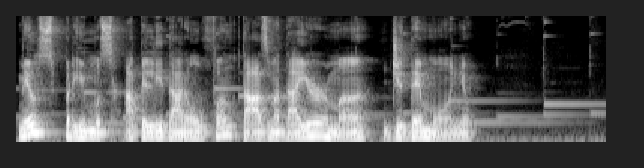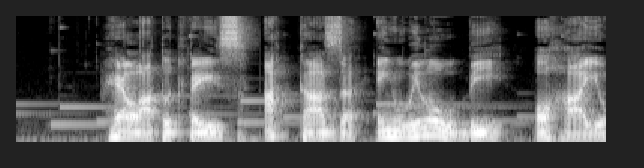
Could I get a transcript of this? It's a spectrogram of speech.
meus primos apelidaram o fantasma da irmã de demônio. Relato 3 A Casa em Willoughby, Ohio.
